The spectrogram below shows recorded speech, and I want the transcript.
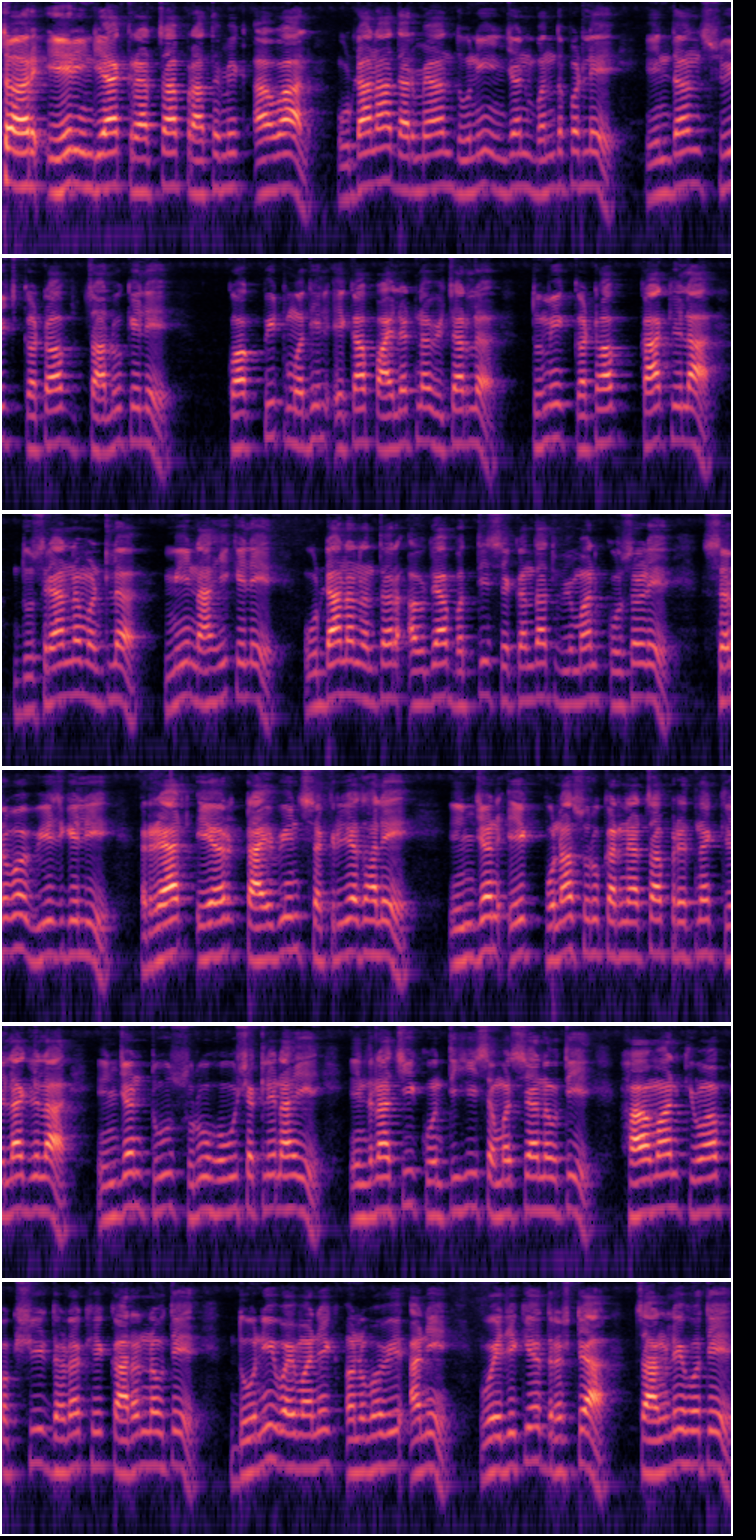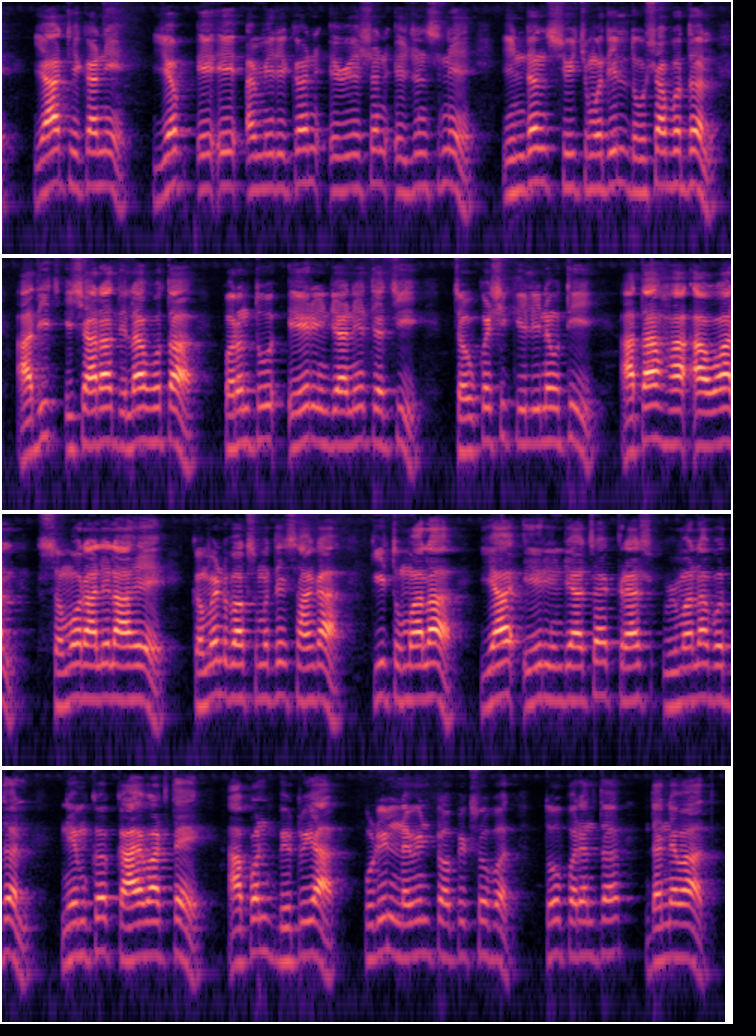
तर एअर इंडिया क्रॅशचा प्राथमिक अहवाल उड्डाणादरम्यान दोन्ही इंजन बंद पडले. इंधन स्विच कट ऑफ चालू केले. कॉकपिटमधील एका पायलटनं विचारलं तुम्ही कट ऑफ का केला? दुसऱ्यानं म्हटलं मी नाही केले. उड्डाणानंतर अवघ्या बत्तीस सेकंदात विमान कोसळले. सर्व वीज गेली. रॅट एअर टायबिन सक्रिय झाले. इंजन एक पुन्हा सुरू करण्याचा प्रयत्न केला गेला. इंजन टू सुरू होऊ शकले नाही. इंधनाची कोणतीही समस्या नव्हती. हवामान किंवा पक्षी धडक हे कारण नव्हते. दोन्ही वैमानिक अनुभवी आणि वैद्यकीयदृष्ट्या चांगले होते. या ठिकाणी F A A American aviation एजन्सीने इंधन स्विचमधील दोषाबद्दल आधीच इशारा दिला होता परंतु एअर इंडियाने त्याची चौकशी केली नव्हती. आता हा अहवाल समोर आलेला आहे. कमेंट बॉक्समध्ये सांगा की तुम्हाला या एअर इंडियाच्या क्रॅश विमानाबद्दल नेमकं काय वाटतंय? आपण भेटूया पुढील नवीन टॉपिकसोबत तोपर्यंत धन्यवाद.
